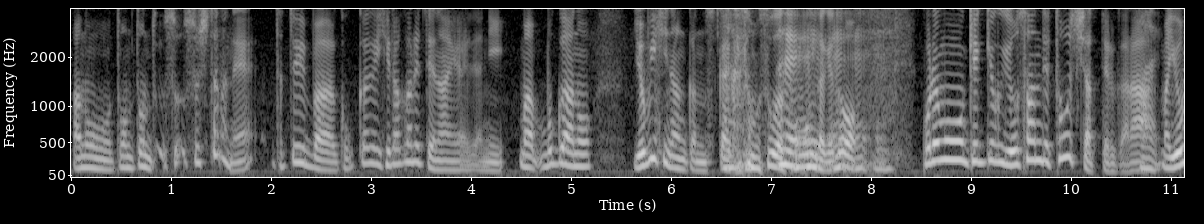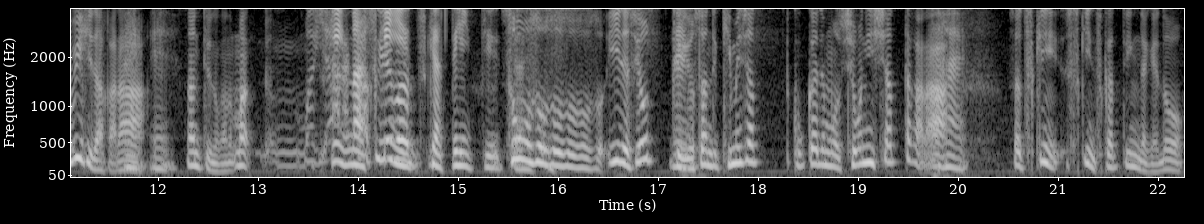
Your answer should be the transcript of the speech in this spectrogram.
あのトントンとそそしたらね例えば国会が開かれてない間に、まあ、僕はあの予備費なんかの使い方もそうだと思うんだけど、これも結局予算で通しちゃってるから、はい、まあ、予備費だから、ええ、なんていうのかな、まあまあ、好きまあ、好きっていいっていう。そうそうそうそうそういいですよって予算で決めちゃ、国会でも承認しちゃったから、はい、それは好きに好きに使っていいんだけど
